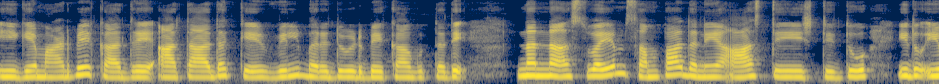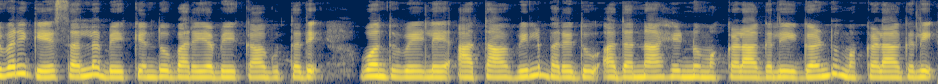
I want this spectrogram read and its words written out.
ಹೀಗೆ ಮಾಡಬೇಕಾದ್ರೆ ಆತ ಅದಕ್ಕೆ ವಿಲ್ ಬರೆದು ಇಡಬೇಕಾಗುತ್ತದೆ. ನನ್ನ ಸ್ವಯಂ ಸಂಪಾದನೆಯ ಆಸ್ತಿ ಇಷ್ಟಿದ್ದು ಇದು ಇವರಿಗೆ ಸಲ್ಲಬೇಕೆಂದು ಬರೆಯಬೇಕಾಗುತ್ತದೆ. ಒಂದು ವೇಳೆ ಆತ ವಿಲ್ ಬರೆದು ಅದನ್ನು ಹೆಣ್ಣು ಮಕ್ಕಳಾಗಲಿ, ಗಂಡು ಮಕ್ಕಳಾಗಲಿ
